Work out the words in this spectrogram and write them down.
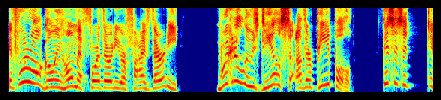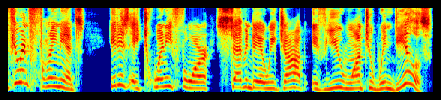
If we're all going home at 4:30 or 5:30, we're going to lose deals to other people. This is a if you're in finance, it is a 24 7 day a week job if you want to win deals.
